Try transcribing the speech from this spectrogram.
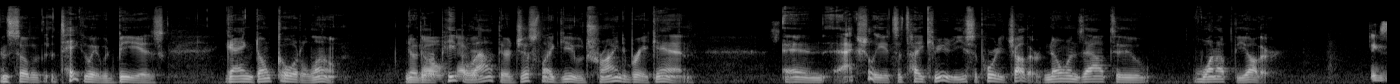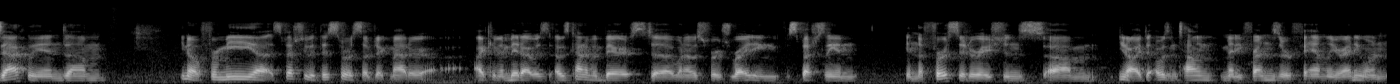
And so the, the takeaway would be is, gang, don't go it alone. You know there no, are people never. out there just like you trying to break in, and actually it's a tight community. You support each other. No one's out to one up the other. Exactly, and um, you know, for me, uh, especially with this sort of subject matter, I can admit I was I was kind of embarrassed uh, when I was first writing, especially in in the first iterations, um, you know, I, I, wasn't telling many friends or family or anyone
